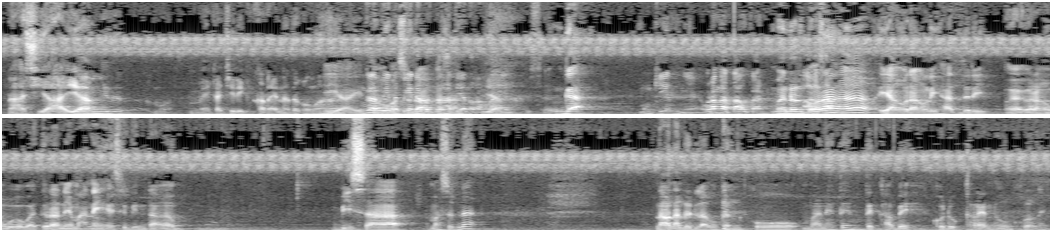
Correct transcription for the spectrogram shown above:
Nah, sia hayang gitu. Mereka ciri keren atau kumaha? iya itu enggak pengen, dapat apa, perhatian orang Iya, lain bisa. enggak mungkin ya orang nggak tahu kan menurut Alasannya orang eh, yang orang lihat dari eh, orang buka baturan yang mana ya si bintang eh, bisa maksudnya naon anu dilakukan ku maneh teh? Kabeh kudu keren hungkul nih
